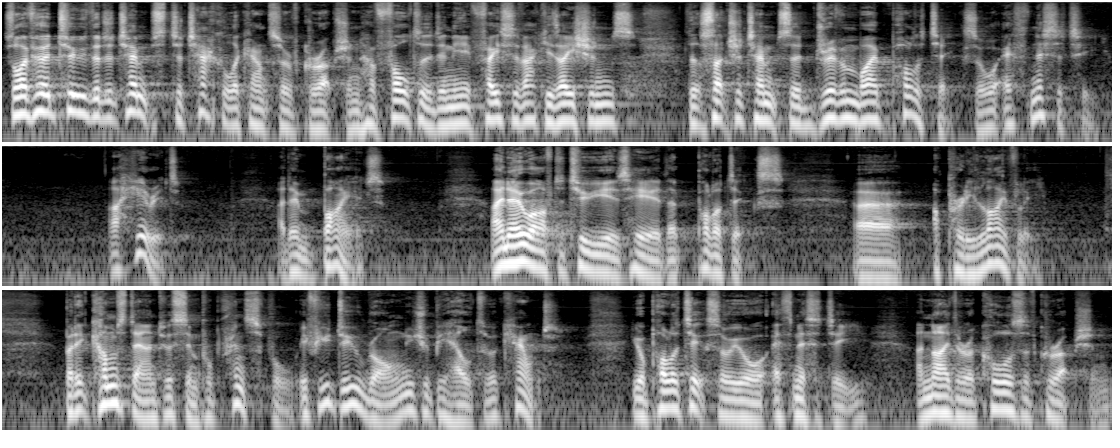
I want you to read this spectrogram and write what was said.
So I've heard too that attempts to tackle the cancer of corruption have faltered in the face of accusations that such attempts are driven by politics or ethnicity. I hear it. I don't buy it. I know after two years here that politics uh, are pretty lively. But it comes down to a simple principle. If you do wrong, you should be held to account. Your politics or your ethnicity are neither a cause of corruption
